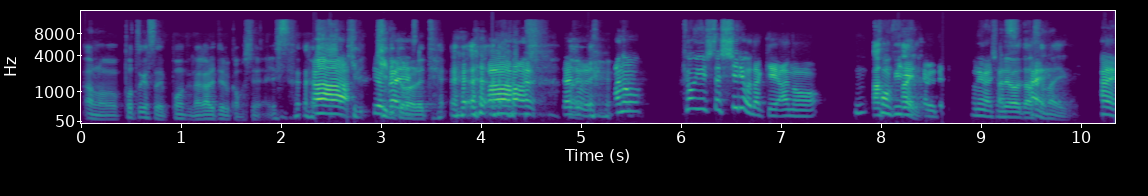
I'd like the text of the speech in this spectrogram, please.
あの、ポッドキャストでポンって流れてるかもしれないです。ああ、切り取られて。ああ、大丈夫です。あの、共有した資料だけ、あの、コンフィデンシャルでお願いします。あれは出さない。はい、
